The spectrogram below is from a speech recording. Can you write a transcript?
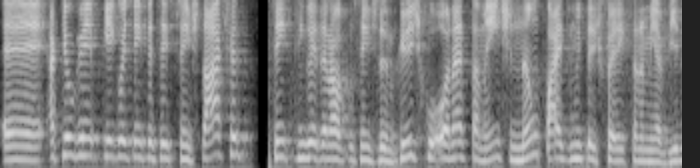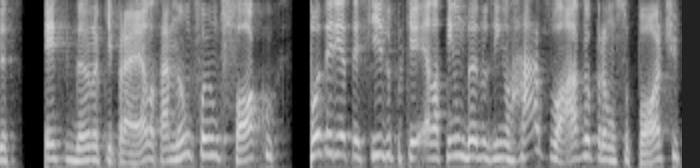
É, aqui eu ganhei, fiquei com 86% de taxa, 159% de dano crítico. Honestamente, não faz muita diferença na minha vida esse dano aqui para ela, tá? Não foi um foco. Poderia ter sido, porque ela tem um danozinho razoável para um suporte.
